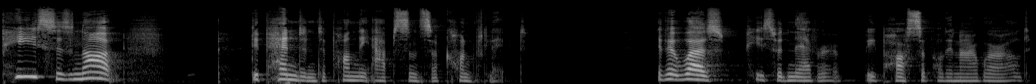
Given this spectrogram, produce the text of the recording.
peace is not dependent upon the absence of conflict. If it was, peace would never be possible in our world.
